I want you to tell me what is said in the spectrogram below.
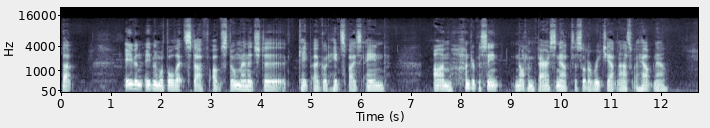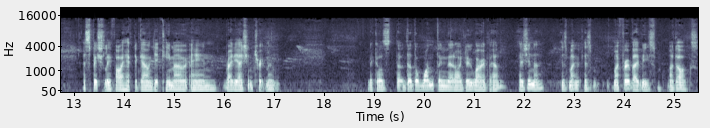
But even even with all that stuff, I've still managed to keep a good headspace, and I'm hundred percent not embarrassed now to sort of reach out and ask for help now especially if I have to go and get chemo and radiation treatment. Because the, the, the one thing that I do worry about, as you know, is my is my fur babies, my dogs.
